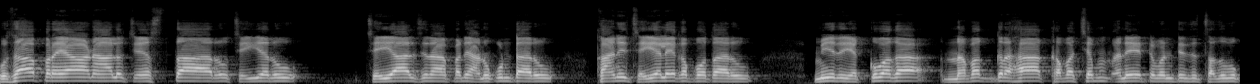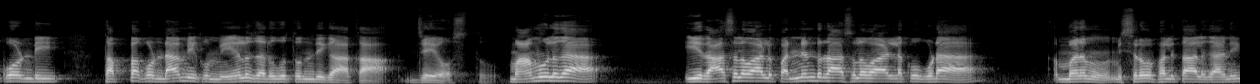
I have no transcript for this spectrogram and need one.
వృధా ప్రయాణాలు చేస్తారు చెయ్యరు చేయాల్సిన పని అనుకుంటారు కానీ చేయలేకపోతారు మీరు ఎక్కువగా నవగ్రహ కవచం అనేటువంటిది చదువుకోండి. తప్పకుండా మీకు మేలు జరుగుతుందిగాక జయోస్తు. మామూలుగా ఈ రాసుల వాళ్ళు పన్నెండు రాసుల వాళ్ళకు కూడా మనము మిశ్రమ ఫలితాలు కానీ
